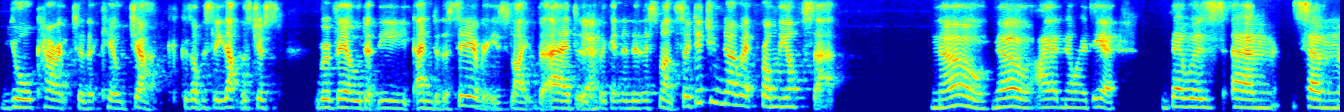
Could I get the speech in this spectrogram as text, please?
your character that killed Jack? Because obviously that was just revealed at the end of the series, like the aired yeah. at the beginning of this month. So did you know it from the offset? No, no, I had no idea. There was um, some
